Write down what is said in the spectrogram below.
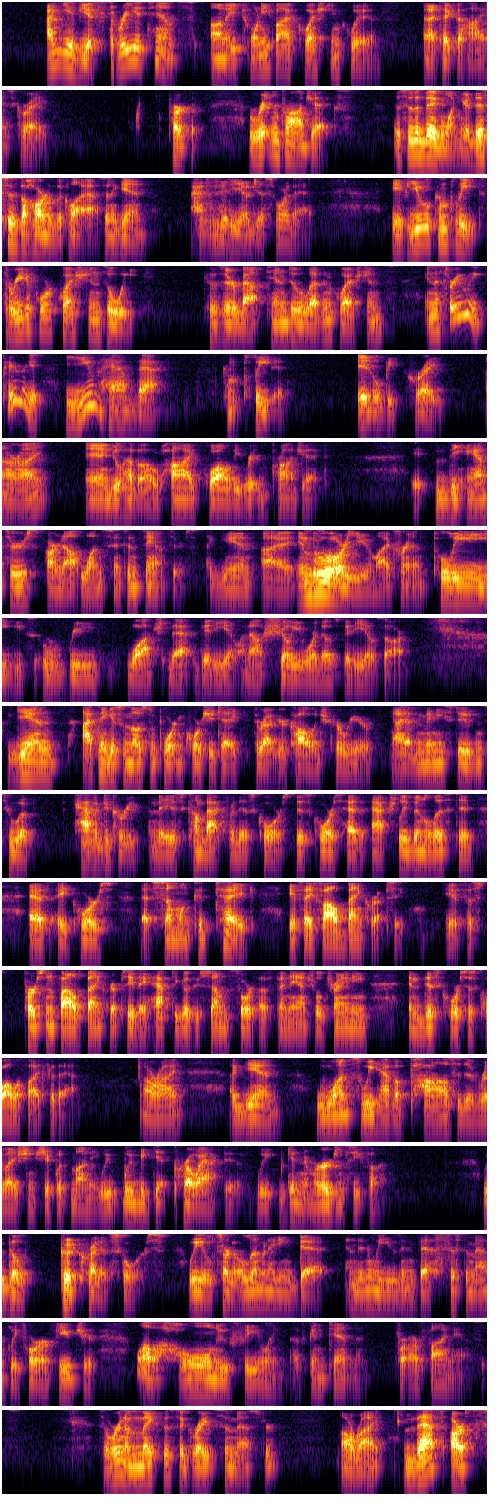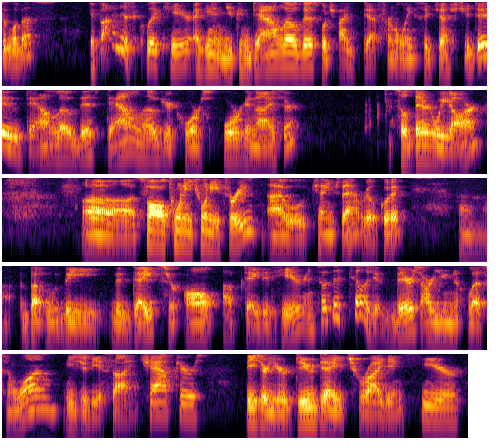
I give you three attempts on a 25 question quiz, and I take the highest grade. Perfect. Written projects. This is the big one here. This is the heart of the class. And again, I have a video just for that. If you will complete three to four questions a week, because there are about 10 to 11 questions, in a three week period, you have that completed. It'll be great. All right? And you'll have a high quality written project the answers are not one sentence answers. Again, I implore you, my friend, please read, watch that video, and I'll show you where those videos are. Again, I think it's the most important course you take throughout your college career. I have many students who have, have a degree and they just come back for this course. This course has actually been listed as a course that someone could take if they filed bankruptcy. If a person files bankruptcy, they have to go through some sort of financial training and this course is qualified for that. All right. Again, once we have a positive relationship with money. We, we get proactive. We get an emergency fund. We build good credit scores. We start eliminating debt. And then we invest systematically for our future. We'll have a whole new feeling of contentment for our finances. So we're going to make this a great semester. All right. That's our syllabus. If I just click here, again, you can download this, which I definitely suggest you do. Download this, download your course organizer. So there we are. Uh, it's fall 2023. I will change that real quick. Uh, but the, the dates are all updated here. And so this tells you, there's our unit lesson one. These are the assigned chapters. These are your due dates right in here.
